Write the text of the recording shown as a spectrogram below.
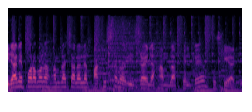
ইরানে পরমাণু হামলা চালালে পাকিস্তান ও ইসরায়েলে হামলা ফেলবে হুঁশিয়ারি।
